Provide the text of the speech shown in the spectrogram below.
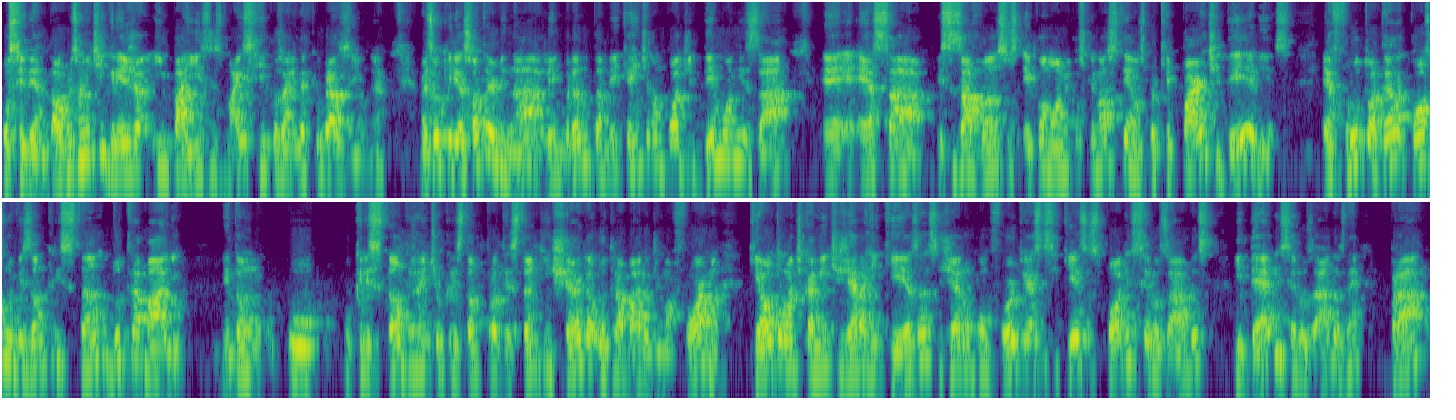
ocidental, principalmente igreja em países mais ricos ainda que o Brasil, né? Mas eu queria só terminar lembrando também que a gente não pode demonizar é, essa, esses avanços econômicos que nós temos, porque parte deles é fruto até da cosmovisão cristã do trabalho. Então, o, o cristão, principalmente o cristão protestante, enxerga o trabalho de uma forma que automaticamente gera riquezas, gera um conforto, e essas riquezas podem ser usadas e devem ser usadas né, para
